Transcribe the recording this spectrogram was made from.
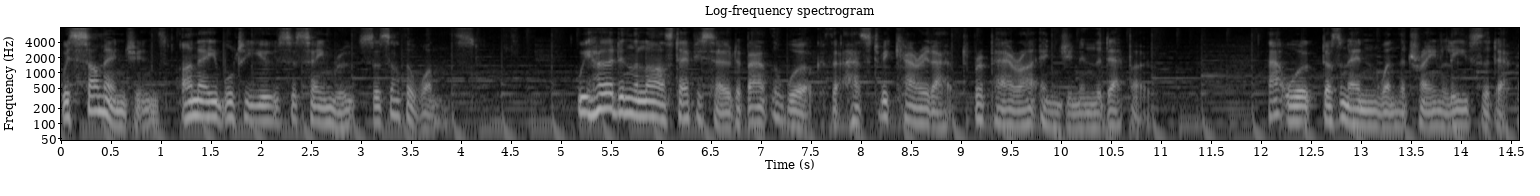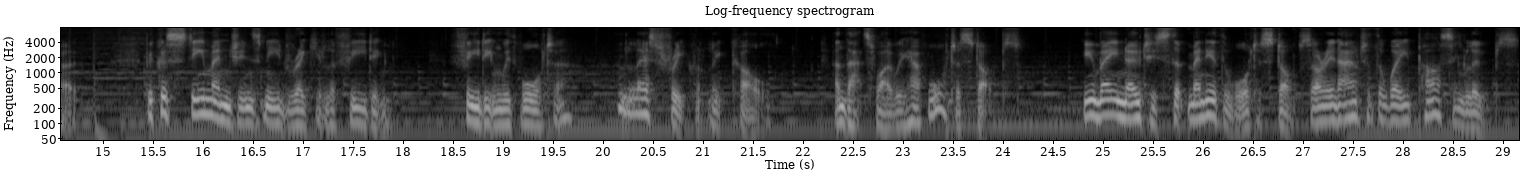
with some engines unable to use the same routes as other ones. We heard in the last episode about the work that has to be carried out to prepare our engine in the depot. That work doesn't end when the train leaves the depot, because steam engines need regular feeding, feeding with water and less frequently coal. And that's why we have water stops. You may notice that many of the water stops are in out of the way passing loops,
